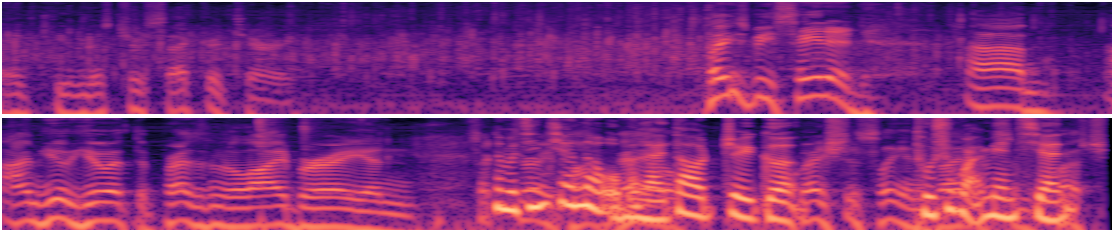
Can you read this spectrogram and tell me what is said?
Thank you, Mr. Secretary. Please be seated. I'm Hugh Hewitt, the president of the library and. 那么今天呢，我们来到这个图书馆面前。Thank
